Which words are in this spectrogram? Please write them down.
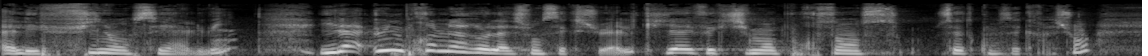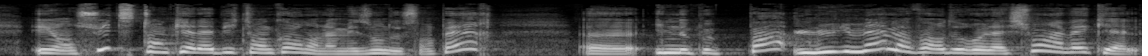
elle est fiancée à lui, il a une première relation sexuelle qui a effectivement pour sens cette consécration, et ensuite, tant qu'elle habite encore dans la maison de son père, il ne peut pas lui-même avoir de relation avec elle.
